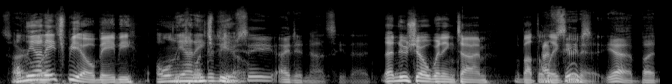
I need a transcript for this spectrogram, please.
Sorry, Only on HBO, baby. Only which on HBO. Did you see? I did not see that. That new show, Winning Time, about the I've Lakers. seen it. Yeah, but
